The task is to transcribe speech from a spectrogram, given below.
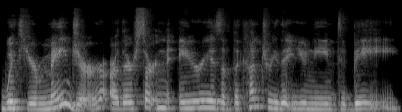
with your major, are there certain areas of the country that you need to be?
